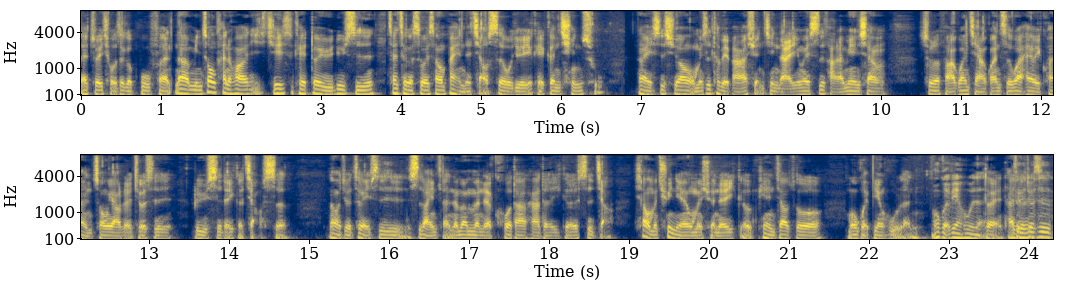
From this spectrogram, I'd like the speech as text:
在追求这个部分，那民众看的话，其实是可以对于律师在这个社会上扮演的角色，我觉得也可以更清楚。那也是希望我们是特别把它选进来，因为司法的面向除了法官、检察官之外，还有一块很重要的就是律师的一个角色。那我觉得这也是司法影展在慢慢的扩大它的一个视角。像我们去年我们选的一个片叫做。魔鬼辩护人，魔鬼辩护人，对，他、就是、这个就是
